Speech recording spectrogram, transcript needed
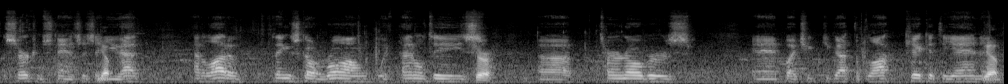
the circumstances, and Yep. you had had a lot of things go wrong with penalties, Sure. uh, turnovers, and but you, you got the block kick at the end, and Yep.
